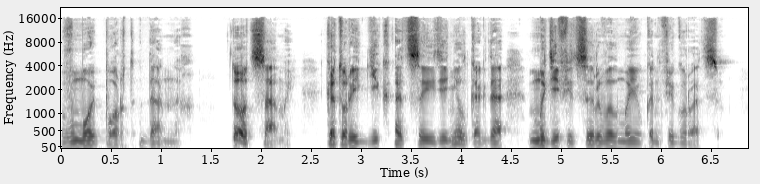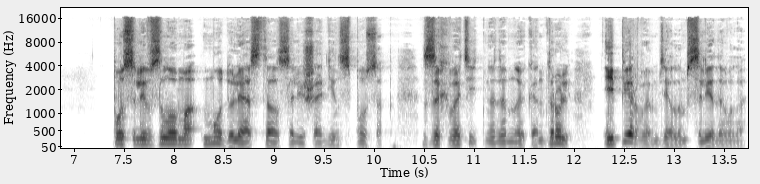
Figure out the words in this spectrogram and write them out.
в мой порт данных. Тот самый, который Гик отсоединил, когда модифицировал мою конфигурацию. После взлома модуля остался лишь один способ – захватить надо мной контроль, и первым делом следовало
